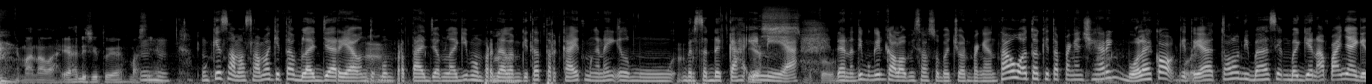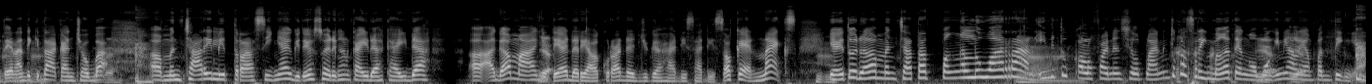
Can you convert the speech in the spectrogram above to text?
mana lah ya di situ ya pastinya hmm. mungkin sama-sama kita belajar ya untuk hmm. mempertajam lagi memperdalam hmm. kita terkait mengenai ilmu bersedekah yes, ini ya betul. dan nanti mungkin kalau misal sobat cuan pengen tahu atau kita pengen sharing hmm. boleh kok gitu boleh. ya tolong dibahas yang bagian apanya gitu ya nanti kita akan coba uh, mencari literasinya gitu ya sesuai dengan kaidah-kaidah uh, agama yeah. gitu ya dari Al-Qur'an dan juga hadis-hadis. Oke, okay, next mm-hmm. yaitu adalah mencatat pengeluaran. Nah. Ini tuh kalau financial planning tuh kan sering banget yang ngomong yeah, ini hal yeah. yang penting ya.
